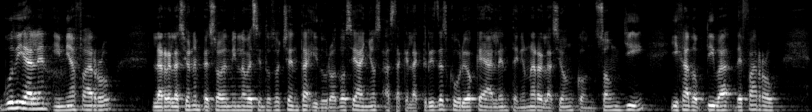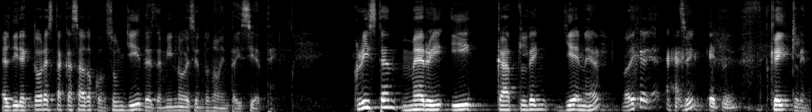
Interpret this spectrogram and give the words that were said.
Woody Allen y Mia Farrow, la relación empezó en 1980 y duró 12 años hasta que la actriz descubrió que Allen tenía una relación con Song Ji, hija adoptiva de Farrow. El director está casado con Sung Ji desde 1997. Kristen, Mary y Kathleen Jenner, ¿lo dije bien? ¿Sí? Caitlyn.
